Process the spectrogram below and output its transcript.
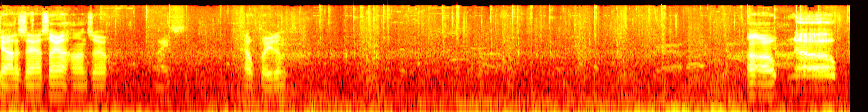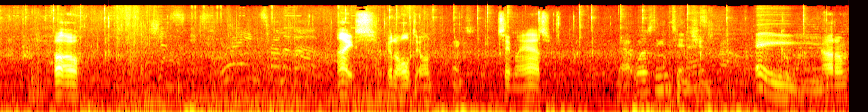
Got his ass. I got Hanzo. Nice. Outplayed him. Uh oh. No. Uh oh. Nice. Good ult, Dylan. Thanks. Save my ass. That was the intention. Hey! Got him.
